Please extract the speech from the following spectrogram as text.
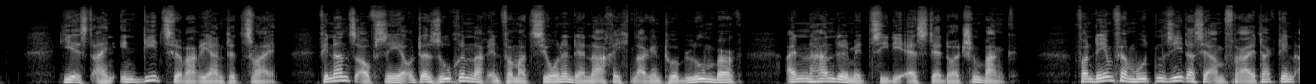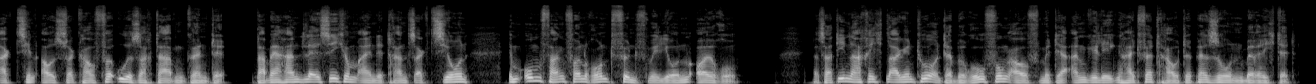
Hier ist ein Indiz für Variante 2. Finanzaufseher untersuchen nach Informationen der Nachrichtenagentur Bloomberg einen Handel mit CDS der Deutschen Bank. Von dem vermuten sie, dass er am Freitag den Aktienausverkauf verursacht haben könnte. Dabei handle es sich um eine Transaktion im Umfang von rund 5 Millionen Euro. Das hat die Nachrichtenagentur unter Berufung auf mit der Angelegenheit vertraute Personen berichtet.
